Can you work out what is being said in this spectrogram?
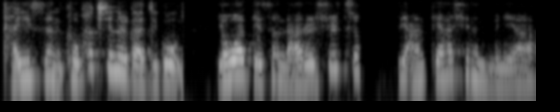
다윗은 그 확신을 가지고 여호와께서 나를 실족지 않게 하시는 분이야.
